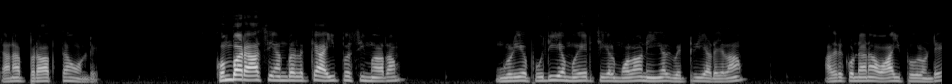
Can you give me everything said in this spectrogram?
தனப்பிராப்தம் உண்டு. கும்பராசி அன்பர்களுக்கு ஐப்பசி மாதம். உங்களுடைய புதிய முயற்சிகள் மூலம் நீங்கள் வெற்றி அடையலாம். அதற்குண்டான வாய்ப்புகள் உண்டு.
